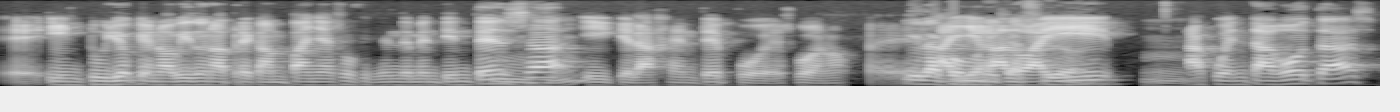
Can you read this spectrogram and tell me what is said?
eh, intuyo que no ha habido una pre-campaña suficientemente intensa y que la gente, pues bueno, eh, ha llegado ahí mm. a cuenta gotas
